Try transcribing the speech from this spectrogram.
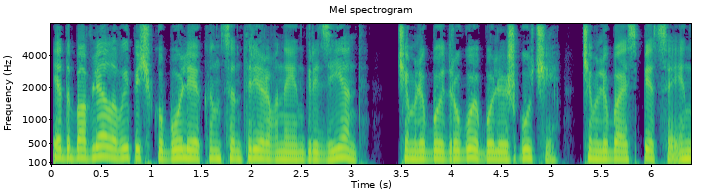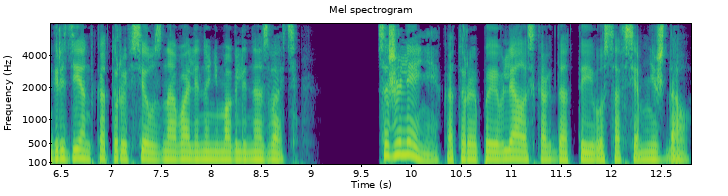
Я добавляла в выпечку более концентрированный ингредиент, чем любой другой, более жгучий, чем любая специя, ингредиент, который все узнавали, но не могли назвать. Сожаление, которое появлялось, когда ты его совсем не ждал.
